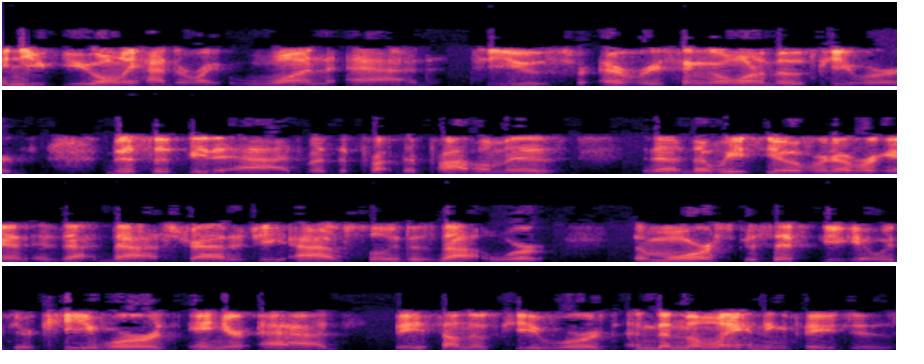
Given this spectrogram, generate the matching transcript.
and you, you only had to write one ad to use for every single one of those keywords. This would be the ad. But the, pro- the problem is that, that we see over and over again is that that strategy absolutely does not work. The more specific you get with your keywords in your ads based on those keywords, and then the landing pages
